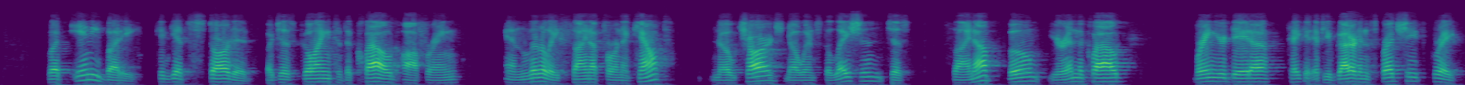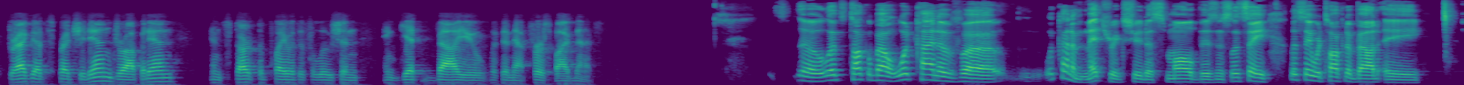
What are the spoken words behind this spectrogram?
But anybody can get started by just going to the cloud offering and literally sign up for an account no charge, no installation, just sign up, boom, you're in the cloud. Bring your data, take it. If you've got it in spreadsheets, great. Drag that spreadsheet in, drop it in, and start to play with the solution and get value within that first five minutes. So let's talk about what kind of uh, what kind of metrics should a small business, let's say, let's say we're talking about a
